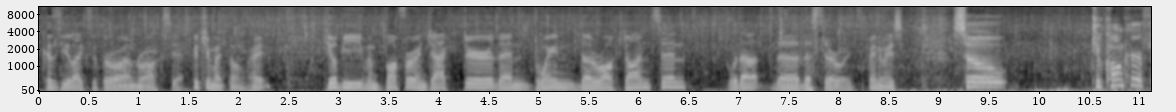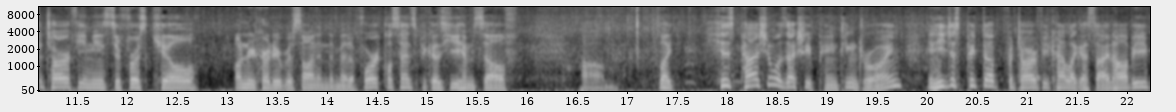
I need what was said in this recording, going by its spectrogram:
because he likes to throw on rocks. Yeah, good my tongue, right? He'll be even buffer and jackeder than Dwayne The Rock Johnson without the, the steroids. But anyways, so to conquer photography means to first kill Henri Cartier-Bresson in the metaphorical sense because he himself, um, like his passion was actually painting, drawing, and he just picked up photography kind of like a side hobby.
